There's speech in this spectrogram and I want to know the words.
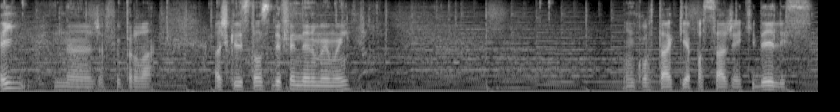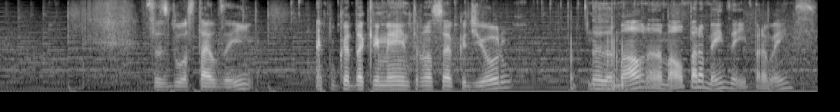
Ei, não, já fui pra lá. Acho que eles estão se defendendo mesmo, hein? Vamos cortar aqui a passagem aqui deles. Essas duas tiles aí. A época da Crimeia entrou na sua época de ouro. Nada mal, nada mal. Parabéns aí, parabéns.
